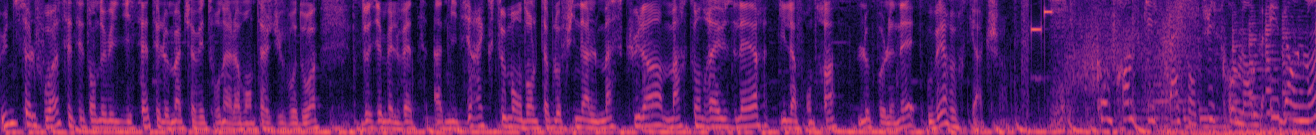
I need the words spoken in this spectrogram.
une seule fois, c'était en 2017 et le match avait tourné à l'avantage du Vaudois. Deuxième helvète admis directement dans le tableau final masculin, Marc-André Husler. Il affrontera le polonais Hubert Urkacz. Comprendre ce qui se passe en Suisse romande et dans le monde,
